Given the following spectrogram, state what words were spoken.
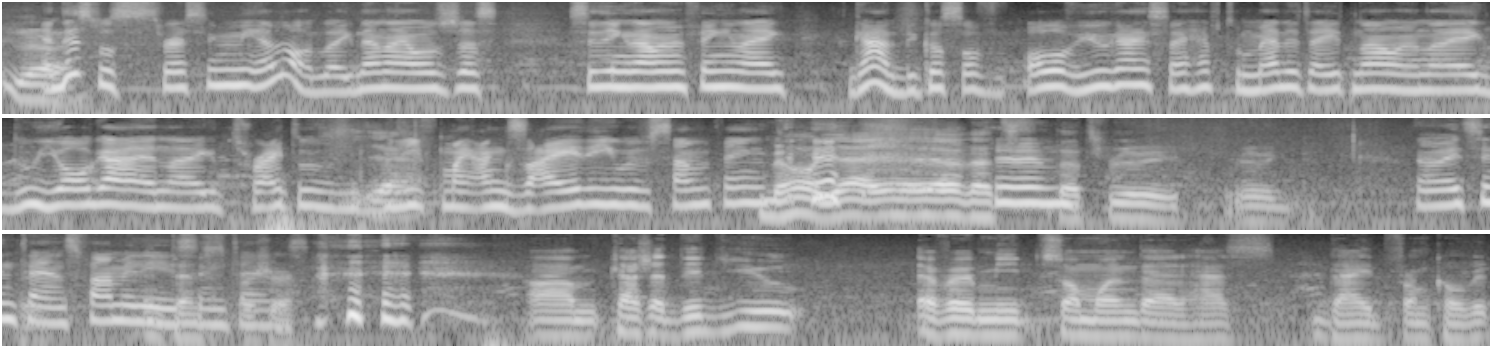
Yeah. and this was stressing me a lot like then I was just sitting down and thinking like God, because of all of you guys, I have to meditate now and like do yoga and like try to Yeah. relieve my anxiety with something. No, yeah, yeah, yeah. That's Um, that's really, really. No, it's intense. Family is Intense, for sure. Um, Kasha, did you ever meet someone that has died from COVID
